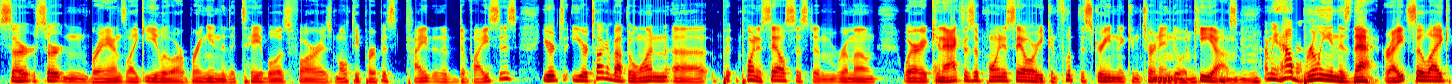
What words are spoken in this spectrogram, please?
cer- certain brands like Elo are bringing to the table as far as multi-purpose kind of devices. You're t- you were talking about the one uh, p- point of sale system, Raimon, where it can act as a point of sale, or you can flip the screen and it can turn into a kiosk. I mean, how brilliant is that, right? So like,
